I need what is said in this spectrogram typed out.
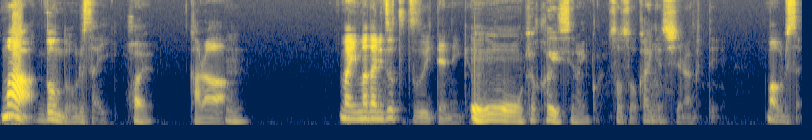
まあ、どんどんうるさいはい。から、うんまあ、未だにずっと続いてんねんけど、おお、会議してないんか。そうそう、解決してなくて、まあ、うるさい。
